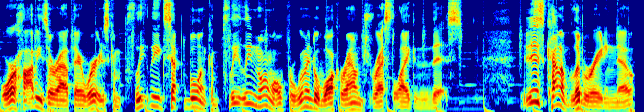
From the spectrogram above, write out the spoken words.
or hobbies are out there where it is completely acceptable and completely normal for women to walk around dressed like this? It is kind of liberating though,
